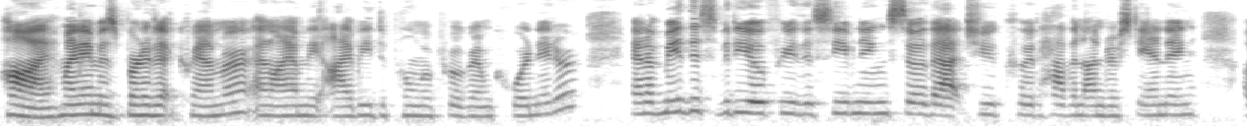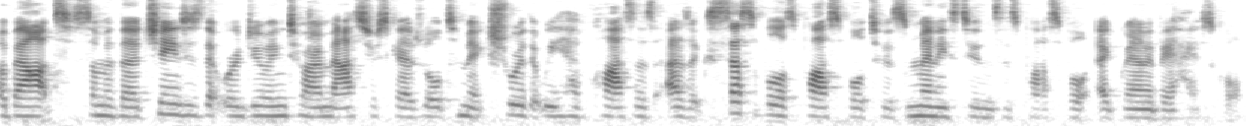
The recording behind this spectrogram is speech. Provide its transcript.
Hi, my name is Bernadette Cranmer, and I am the IB Diploma Program Coordinator. And I've made this video for you this evening so that you could have an understanding about some of the changes that we're doing to our master schedule to make sure that we have classes as accessible as possible to as many students as possible at Granite Bay High School.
